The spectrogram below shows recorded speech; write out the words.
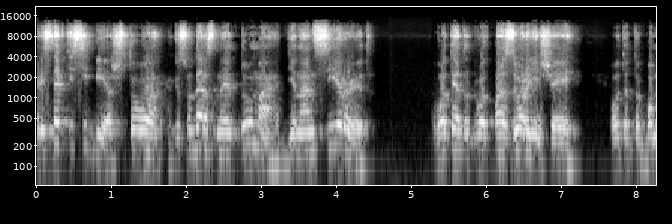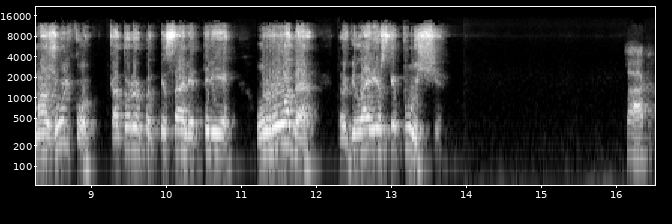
Представьте себе, что Государственная Дума денонсирует вот этот вот позорнейший, вот эту бумажульку, которую подписали три урода в Беловежской пуще. Так.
